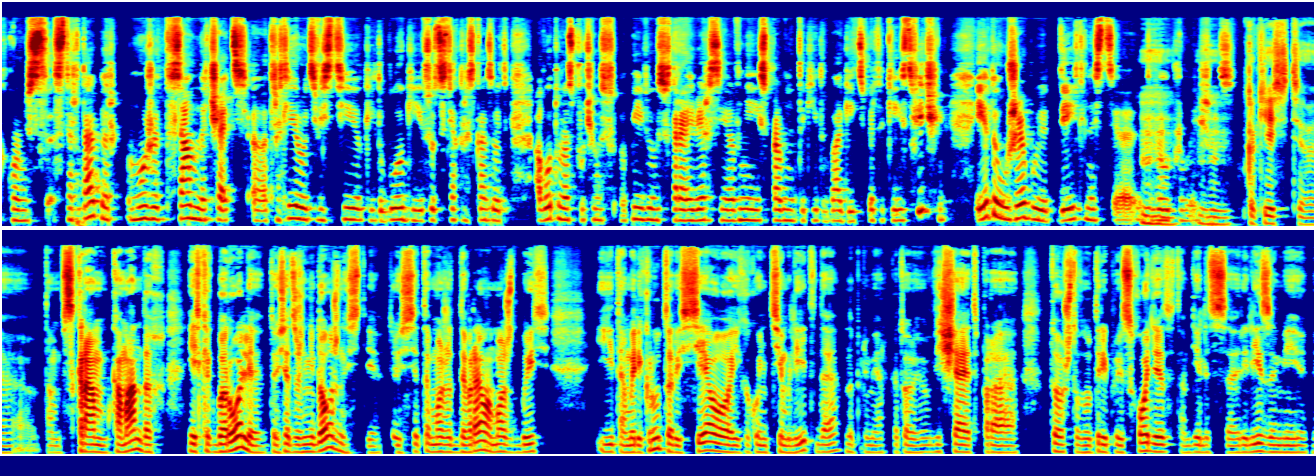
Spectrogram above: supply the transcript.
какой-нибудь стартапер может сам начать э, транслировать, вести какие-то блоги и в соцсетях рассказывать, а вот у нас получилась, появилась вторая версия, в ней исправлены такие-то баги, и теперь такие есть фичи, и это уже будет деятельность э, developer relations. Mm-hmm. Как есть есть э, там в скрам командах есть как бы роли, то есть это же не должности, то есть это может DevRel может быть и там и рекрутер, и SEO, и какой-нибудь тимлит, да, например, который вещает про то, что внутри происходит, там делится релизами,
